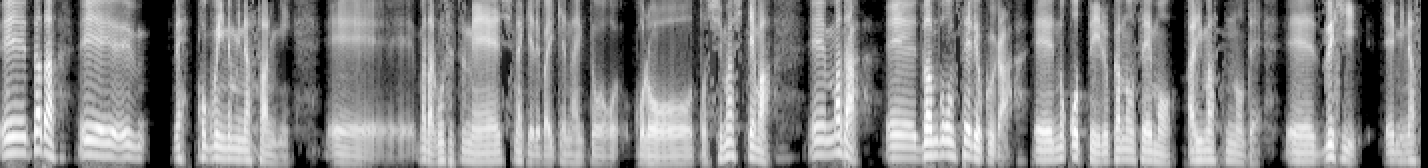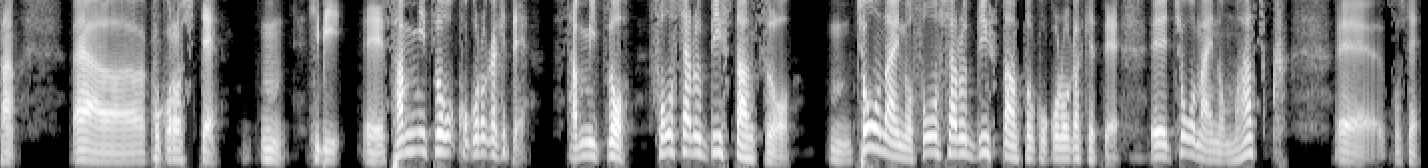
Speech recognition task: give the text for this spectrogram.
えー、ただ、えー、ね、国民の皆さんに、えー、まだご説明しなければいけないところとしましては、えー、まだ、えー、残存勢力が、えー、残っている可能性もありますので、えー、ぜひ、えー、皆さん、あ心して、うん、日々、えー、3密を心がけて、3密を、ソーシャルディスタンスを、うん、腸内のソーシャルディスタンスを心がけて、えー、腸内のマスク、えー、そして、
